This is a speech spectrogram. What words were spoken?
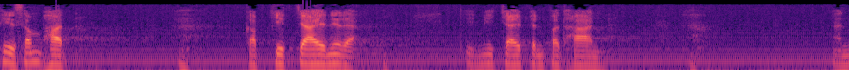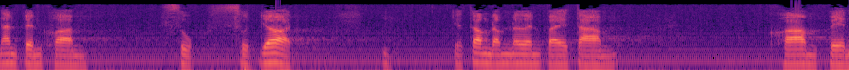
ที่สัมผัส กับจิตใจนี่แหละ ที่มีใจเป็นประธาน อันนั้นเป็นความสุขสุดยอด จะต้องดำเนินไปตามความเป็น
